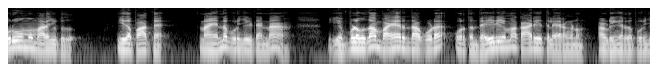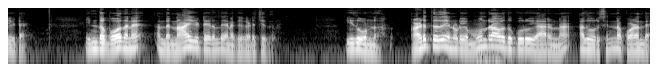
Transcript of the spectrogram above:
உருவமும் மறைஞ்சுட்டுது. இதை பார்த்தேன். நான் என்ன புரிஞ்சுக்கிட்டேன்னா எவ்வளவு தான் பயம் இருந்தால் கூட ஒருத்தன் தைரியமாக காரியத்தில் இறங்கணும் அப்படிங்கிறத புரிஞ்சுக்கிட்டேன். இந்த போதனை அந்த நாய்கிட்ட இருந்து எனக்கு கிடைச்சிது. இது ஒன்று அடுத்தது என்னுடைய மூன்றாவது குரு யாருன்னா அது ஒரு சின்ன குழந்தை.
